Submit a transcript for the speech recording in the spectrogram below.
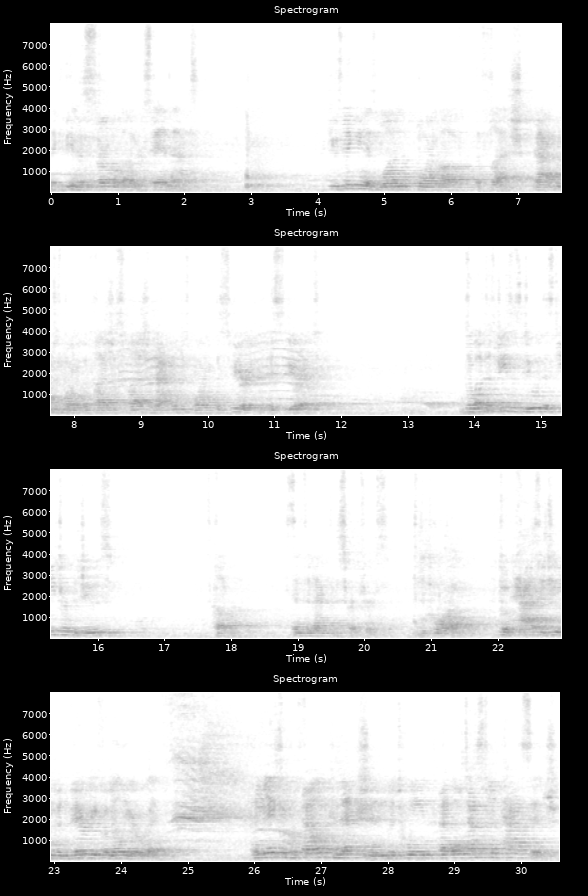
Nicodemus struggled to understand that. He was thinking as one born of the flesh. That which is born of the flesh flesh, and that which is born of the spirit is spirit. So what does Jesus do with this teacher of the Jews? It's clever. He sends him back to the scriptures, to the Torah, to a passage he would have been very familiar with. And he makes a profound connection between that Old Testament passage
